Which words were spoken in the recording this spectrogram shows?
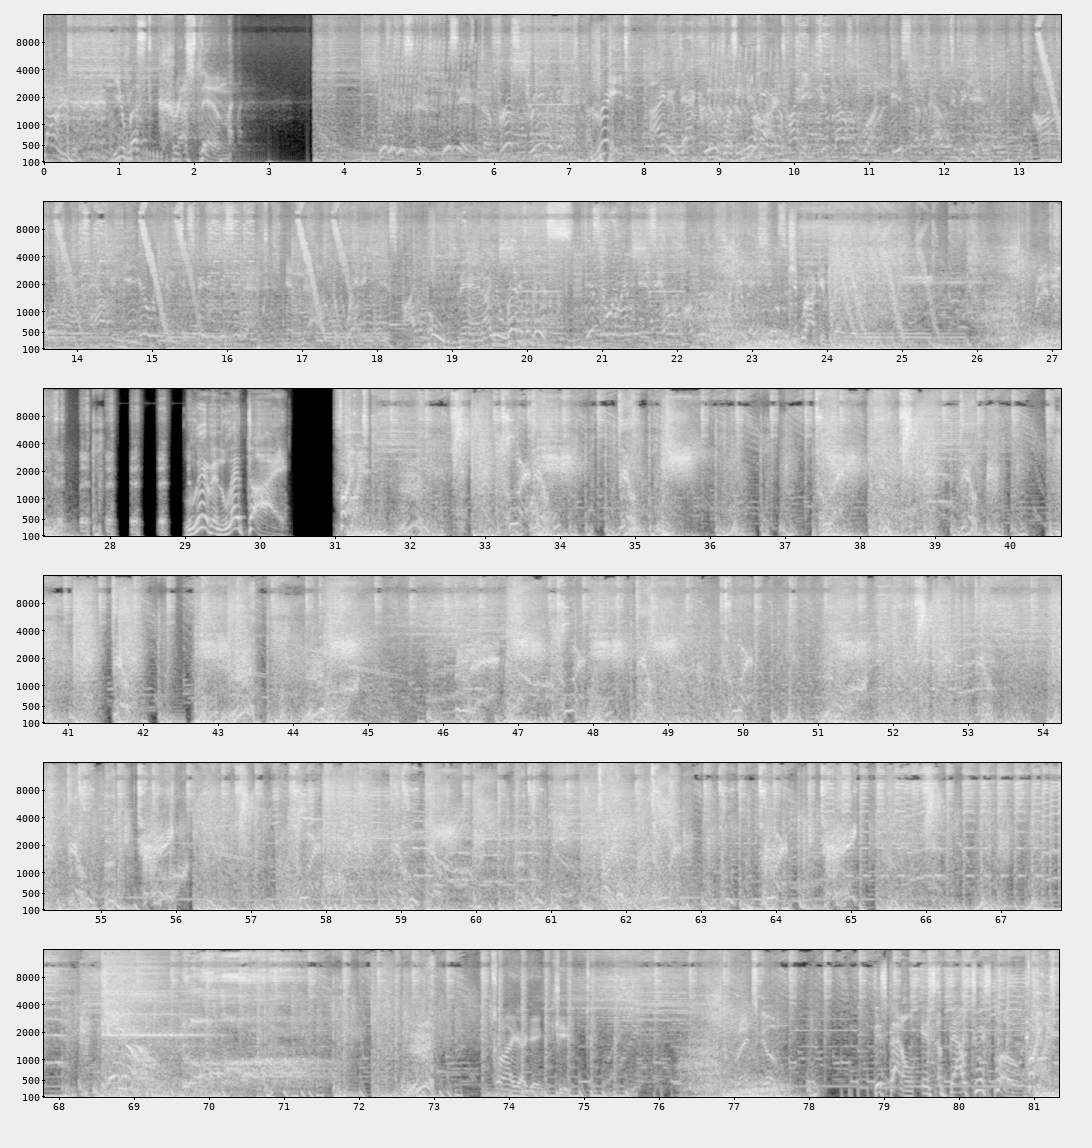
Challenger. You must crush them. This, is this is the first dream event. Great! I knew that groove was in your heart. Fighting 2001 is about to begin. Hardcore fans have been eagerly anticipating this event, and now the waiting is finally. Oh man, are you ready for this? This tournament is held under the Live and let die. Fight! Try is about to explode. Fight!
